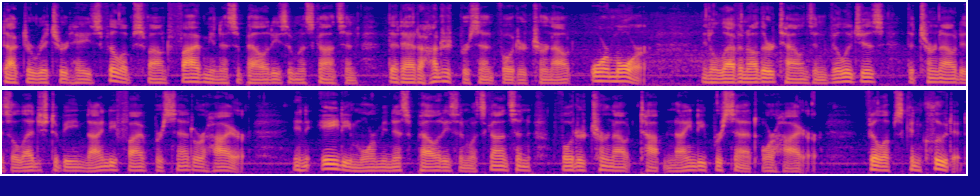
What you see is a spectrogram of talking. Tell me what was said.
Dr. Richard Hayes Phillips found five municipalities in Wisconsin that had 100% voter turnout or more. In 11 other towns and villages, the turnout is alleged to be 95% or higher. In 80 more municipalities in Wisconsin, voter turnout topped 90% or higher. Phillips concluded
